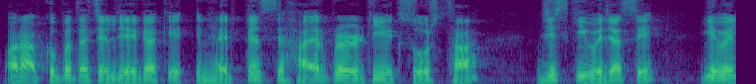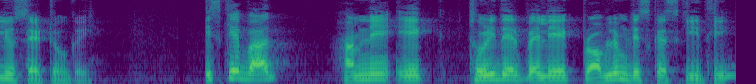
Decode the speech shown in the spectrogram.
اور آپ کو پتا چل جائے گا کہ انہیریٹنس سے ہائر پرائرٹی ایک سورس تھا، جس کی وجہ سے یہ ویلیو سیٹ ہو گئی۔ اس کے بعد ہم نے ایک تھوڑی دیر پہلے ایک پرابلم ڈسکس کی تھی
